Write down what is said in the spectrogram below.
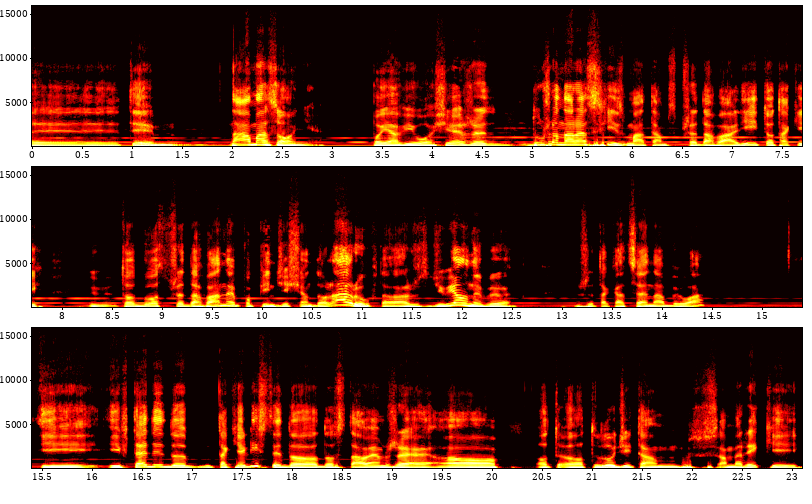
y, tym, na Amazonie pojawiło się, że dużo naraz schizma tam sprzedawali i to takich, to było sprzedawane po 50 dolarów, to aż zdziwiony byłem, że taka cena była. I, i wtedy do, takie listy do, dostałem, że o, od, od ludzi tam z Ameryki,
